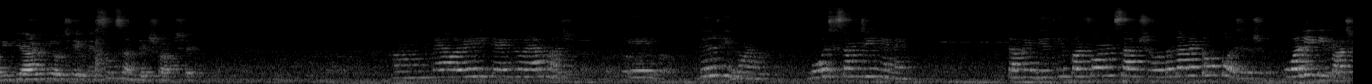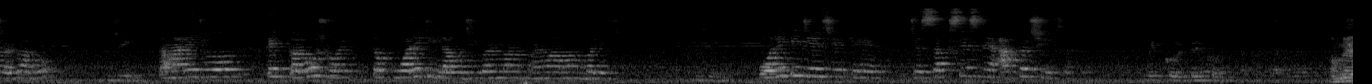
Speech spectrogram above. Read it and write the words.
વિદ્યાર્થીઓ છે એને શું સંદેશો આપશે અમ, મેં ઓલરેડી કહ્યું એમ જ કે દિલથી ભણો બહુ જ સમજીને નહીં તમે દિલથી પરફોર્મન્સ આપશો તો તમે ટોપો જશો ક્વોલિટી પાછળ ભાગો. જી. તમારે જો કંઈક કરવું જ હોય તો ક્વોલિટી લાવો જીવનમાં ભણવામાં બધે જ. જી. ક્વોલિટી જે છે કે જે સક્સેસને આકર્ષી શકે. બિલકુલ બિલકુલ. અમે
